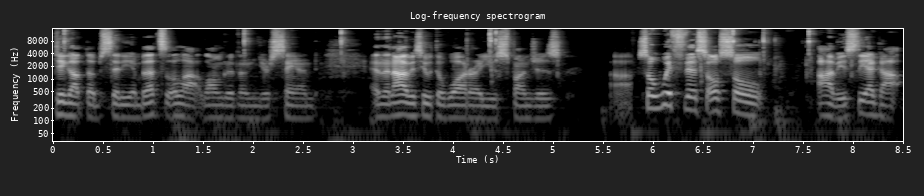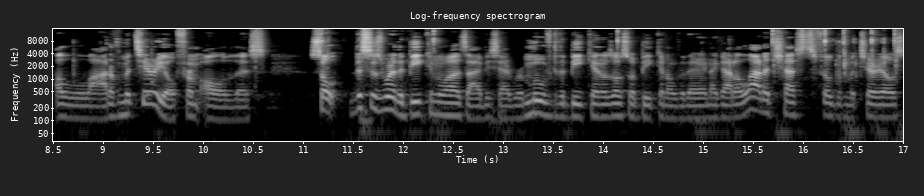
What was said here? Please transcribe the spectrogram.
dig out the obsidian, but that's a lot longer than your sand. And then obviously with the water, I use sponges. Uh, so with this also, obviously I got a lot of material from all of this. So this is where the beacon was. Obviously I removed the beacon. There was also a beacon over there. And I got a lot of chests filled with materials.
